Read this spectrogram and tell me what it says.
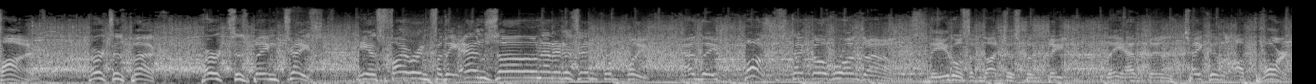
Five. Hurts is back. Hurts is being chased. He is firing for the end zone, and it is incomplete. And the Bucks take over on downs. The Eagles have not just been beaten; they have been taken apart.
